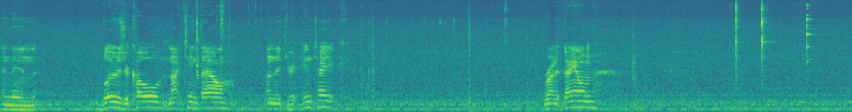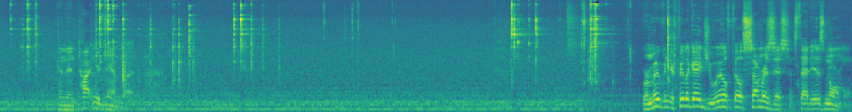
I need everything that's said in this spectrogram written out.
And then blue is your cold, 19 thou underneath your intake. Run it down. And then tighten your jam nut. Removing your feeler gauge, you will feel some resistance. That is normal.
